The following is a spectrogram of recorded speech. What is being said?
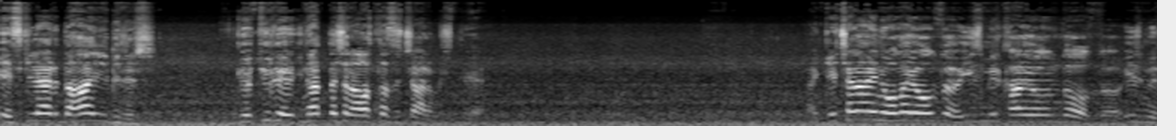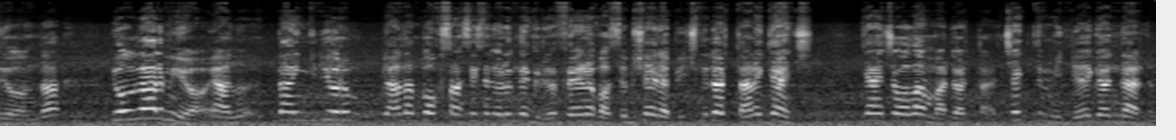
Eskiler daha iyi bilir. Götüyle inatlaşan altına sıçarmış diye. Ya geçen aynı olay oldu. İzmir karayolunda oldu. İzmir yolunda. Yol vermiyor. Yani ben gidiyorum bir adam 90-80 önümde giriyor. Frene basıyor bir şeyler yapıyor. İçinde 4 tane genç. Genç oğlan var 4 tane. Çektim videoya gönderdim.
